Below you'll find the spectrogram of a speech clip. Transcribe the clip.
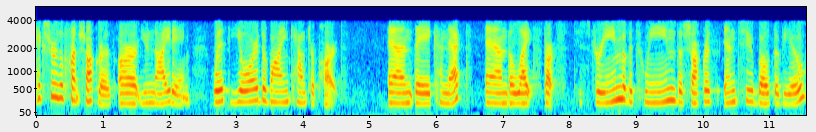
picture the front chakras are uniting with your divine counterpart. And they connect, and the light starts to stream between the chakras into both of you.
